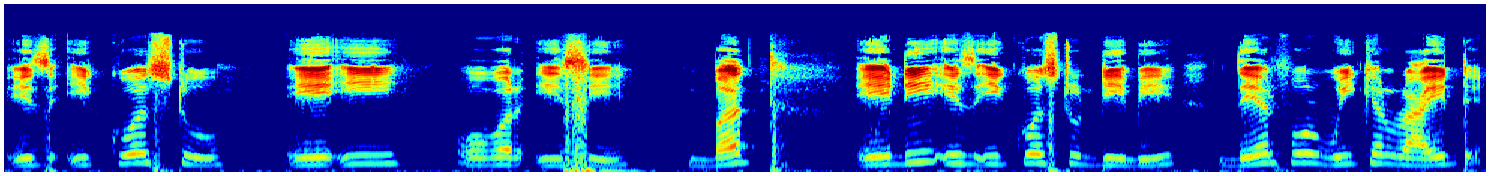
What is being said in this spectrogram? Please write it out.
is equals to AE over EC but AD is equals to DB therefore we can write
